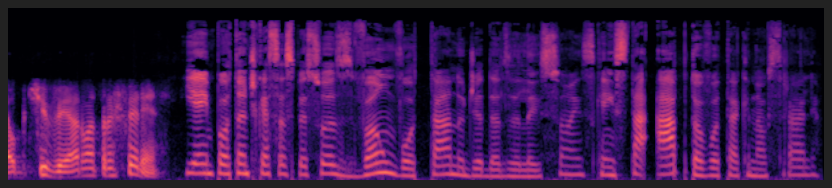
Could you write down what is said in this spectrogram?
obtiveram a transferência. E é importante que essas pessoas vão votar no dia das eleições? Quem está apto a votar aqui na Austrália?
